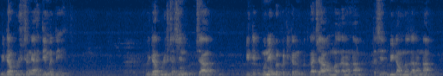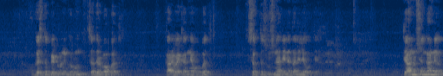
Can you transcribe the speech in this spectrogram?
विटा पोलीस ठाण्या हद्दीमध्ये विटा पोलीस स्टेशनच्या डिटे गुन्हे प्रकटीकरण पथकाच्या अंमलदारांना तसेच बीट अंमलदारांना गस्त पेट्रोलिंग करून सदरबाबत कारवाई करण्याबाबत सक्त सूचना देण्यात आलेल्या होत्या. त्या अनुषंगानं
